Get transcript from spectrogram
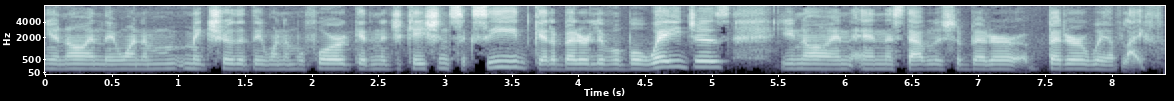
you know, and they want to make sure that they want to move forward, get an education, succeed, get a better livable wages, you know, and and establish a better better way of life.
